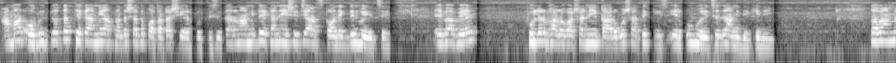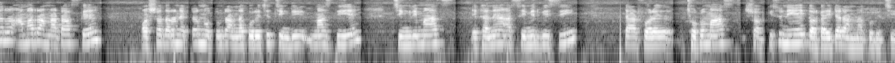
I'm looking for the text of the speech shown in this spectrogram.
আমার অভিজ্ঞতার থেকে আমি আপনাদের সাথে কথাটা শেয়ার করতেছি। কারণ আমি তো এখানে এসেছি, আজকে অনেক দিন হয়েছে। এভাবে ফুলের ভালোবাসা নিয়ে কারোর সাথে কি এরকম হয়েছে যে আমি দেখিনি তবে আমার আমার রান্নাটা আজকে অসাধারণ একটা নতুন রান্না করেছি, চিংড়ি মাছ দিয়ে। চিংড়ি মাছ, এখানে আর সিমির বিচি তারপরে ছোট মাছ সব কিছু নিয়ে এই তরকারিটা রান্না করেছি।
